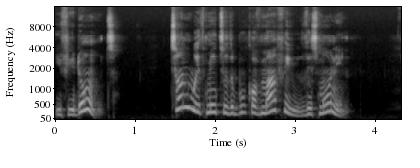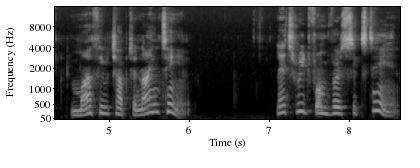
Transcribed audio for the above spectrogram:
If you don't, turn with me to the book of Matthew this morning. Matthew chapter 19. Let's read from verse 16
